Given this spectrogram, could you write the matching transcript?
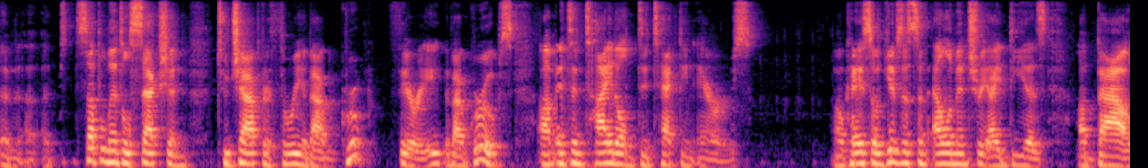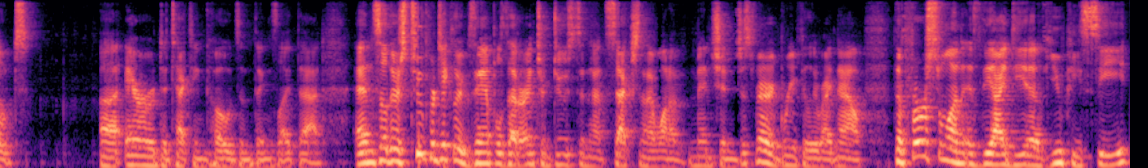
an, a supplemental section to chapter three about group theory, about groups. Um, it's entitled Detecting Errors. Okay, so it gives us some elementary ideas about uh, error detecting codes and things like that. And so there's two particular examples that are introduced in that section that I want to mention just very briefly right now. The first one is the idea of UPC,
